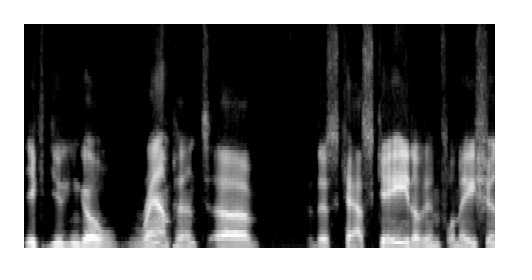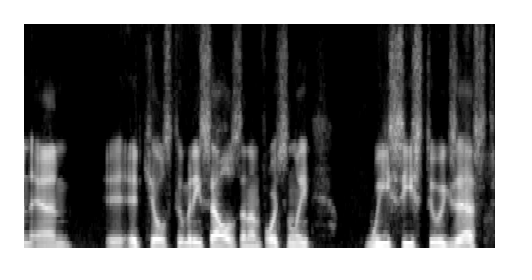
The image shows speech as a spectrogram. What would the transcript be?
it, you can go rampant, uh, this cascade of inflammation, and it, it kills too many cells. And unfortunately, we cease to exist.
